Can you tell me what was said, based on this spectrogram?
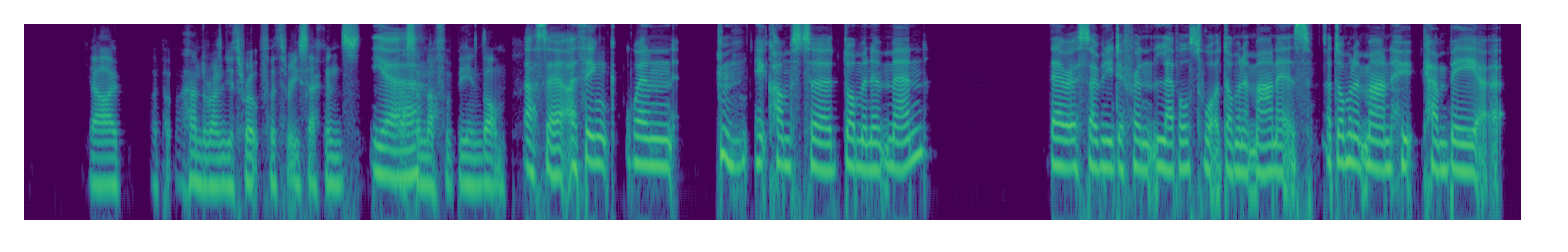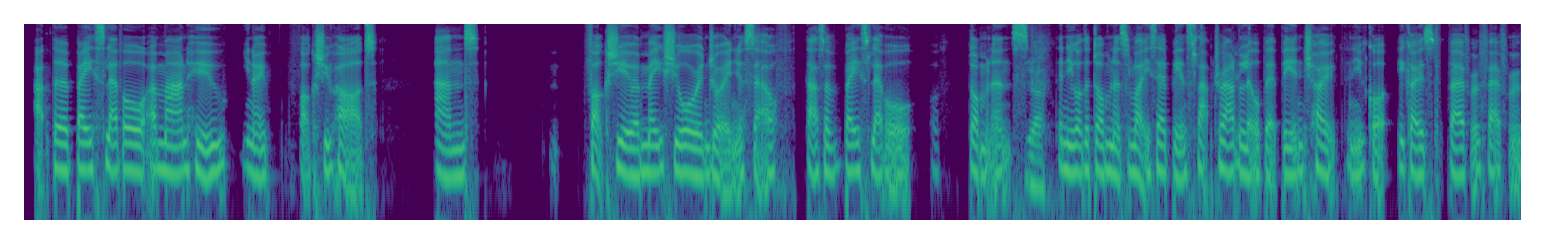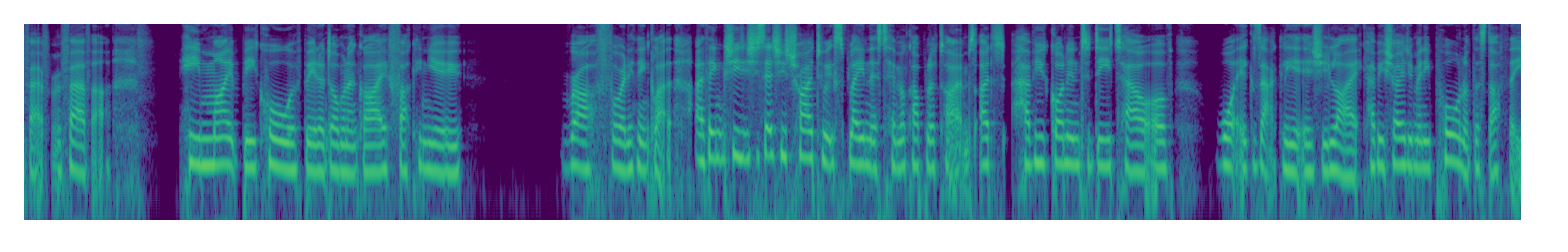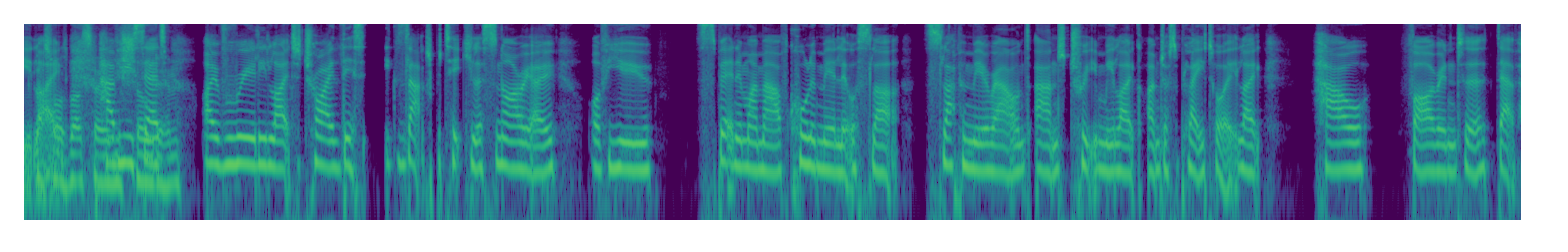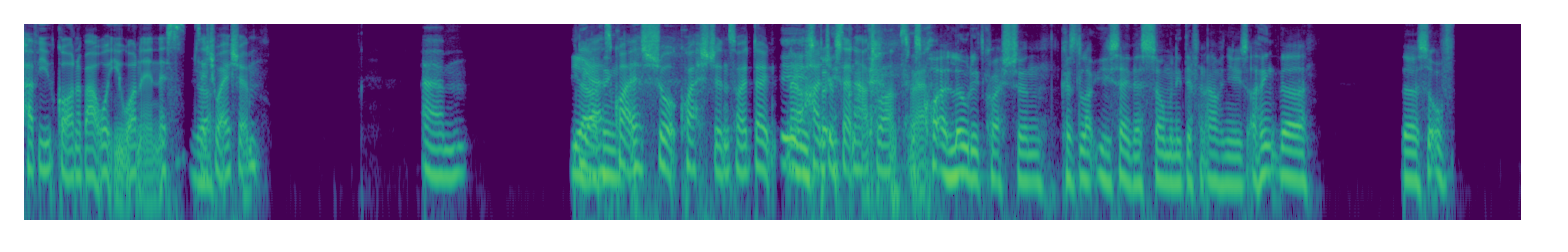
"Yeah, I." I put my hand around your throat for three seconds. Yeah. That's enough of being dom. That's it. I think when it comes to dominant men, there are so many different levels to what a dominant man is. A dominant man who can be uh, at the base level a man who, you know, fucks you hard and fucks you and makes you're enjoying yourself. That's a base level of dominance. Yeah. Then you've got the dominance of, like you said, being slapped around a little bit, being choked. Then you've got, it goes further and further and further and further. He might be cool with being a dominant guy, fucking you rough or anything like that. I think she, she said she's tried to explain this to him a couple of times. I'd, have you gone into detail of what exactly it is you like? Have you showed him any porn of the stuff that you That's like? was about to say. Have you showed said- him. I really like to try this exact particular scenario of you spitting in my mouth, calling me a little slut, slapping me around, and treating me like I'm just a play toy. Like, how far into depth have you gone about what you want in this Yeah. situation? Um, Yeah, yeah, it's quite a short question, so I don't know is, 100% it's how to answer it's it. It's quite a loaded question because, like you say, there's so many different avenues. I think the the sort of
